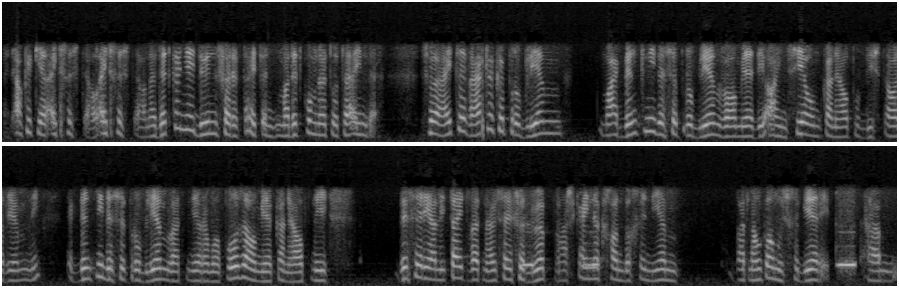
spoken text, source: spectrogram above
Het elke keer uitgestel, uitgestel. Nou dit kan jy doen vir 'n tyd en maar dit kom nou tot 'n einde. So hy het 'n werklike probleem maar ek dink nie dis 'n probleem waarmee die ANC hom kan help op die stadium nie. Ek dink nie dis 'n probleem wat meneer Ramaphosa hom mee kan help nie. Dis 'n realiteit wat nou sy verloop waarskynlik gaan begin neem wat lankal moes gebeur het. Ehm um,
